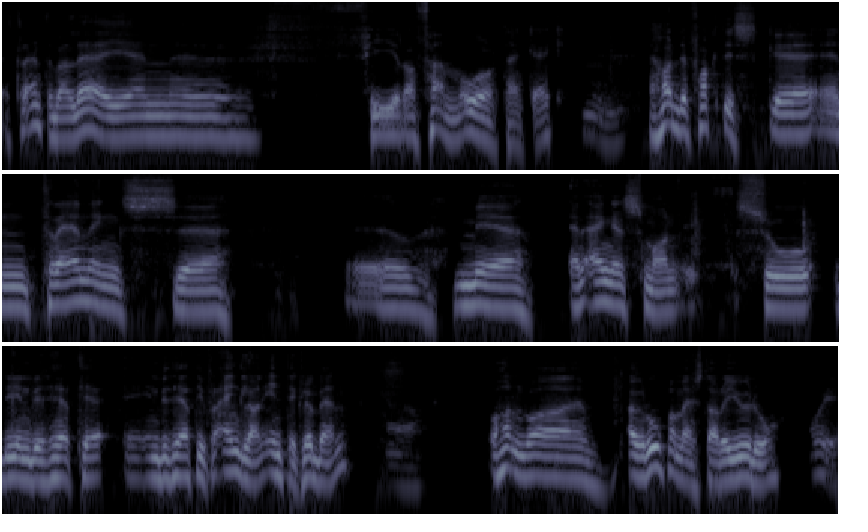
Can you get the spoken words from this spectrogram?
Jeg trente vel det i en eh, fire-fem år, tenker jeg. Mm. Jeg hadde faktisk en trenings med en engelskmann som de inviterte, inviterte fra England inn til klubben. Ja. Og han var europamester i judo. Oi.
